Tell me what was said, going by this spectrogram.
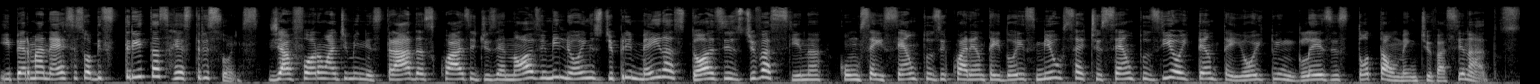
e permanece sob estritas restrições. Já foram administradas quase quase 19 milhões de primeiras doses de vacina, com 642.788 ingleses totalmente vacinados.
